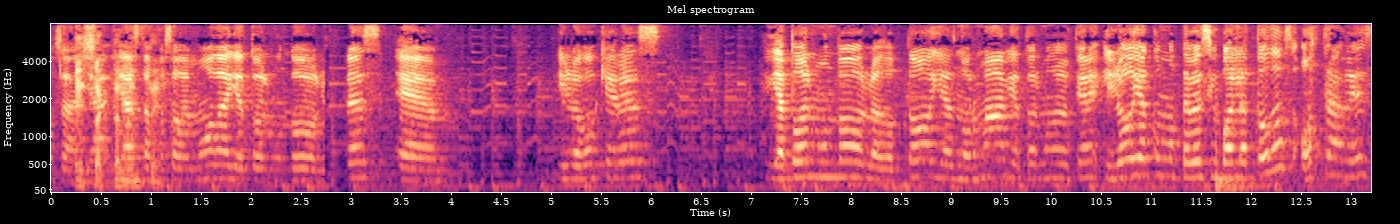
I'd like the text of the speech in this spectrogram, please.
O sea, ya, ya está pasado de moda, ya todo el mundo lo es, eh, y luego quieres ya todo el mundo lo adoptó, ya es normal, ya todo el mundo lo tiene, y luego ya como te ves igual a todos, otra vez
